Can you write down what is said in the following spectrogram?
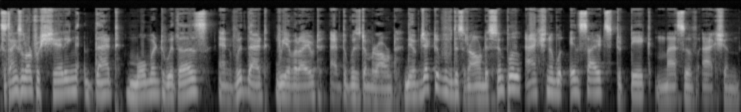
So thanks a lot for sharing that moment with us. And with that we have arrived at the wisdom round. The objective of this round is simple actionable insights to take massive action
